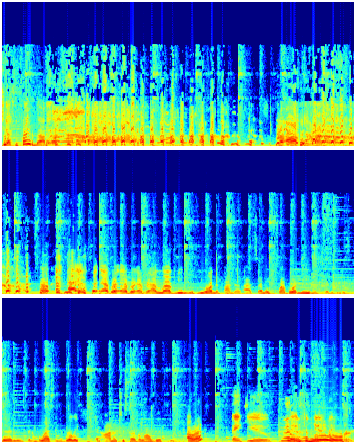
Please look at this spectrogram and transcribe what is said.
she actually prayed about it. so I, so I am forever, ever, ever. I love meeting with you on the on the uh, Sunday before our board meeting. Everything is good. It's been a blessing and really an honor to serve along with you. All right. Thank you. Thank you.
